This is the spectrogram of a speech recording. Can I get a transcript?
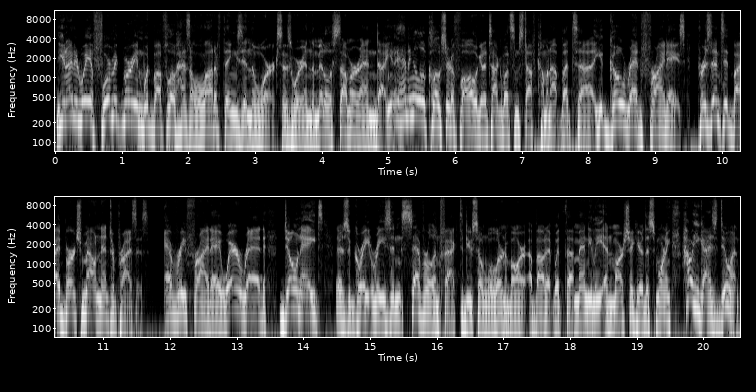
The United Way of Fort McMurray and Wood Buffalo has a lot of things in the works as we're in the middle of summer and uh, heading a little closer to fall. We're going to talk about some stuff coming up, but uh, Go Red Fridays, presented by Birch Mountain Enterprises. Every Friday, wear red, donate. There's a great reason, several in fact, to do so, and we'll learn more about it with uh, Mandy Lee and Marcia here this morning. How are you guys doing?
